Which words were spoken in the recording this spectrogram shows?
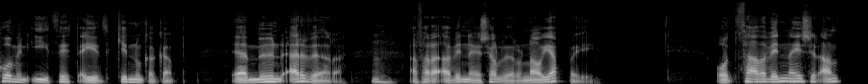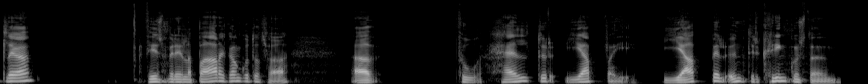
komin í þitt eigið ginnungagab eða mun erfiðara Mhm. að fara að vinna í sjálfu þér og ná jafnvægi og það að vinna í sér andlega finnst mér eiginlega bara að ganga út á það að þú heldur jafnvægi jafnvel undir kringumstæðum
